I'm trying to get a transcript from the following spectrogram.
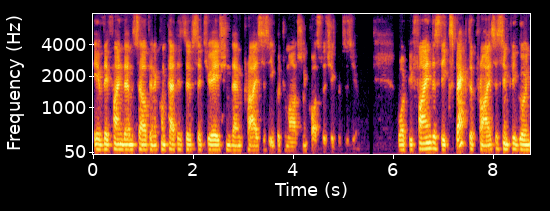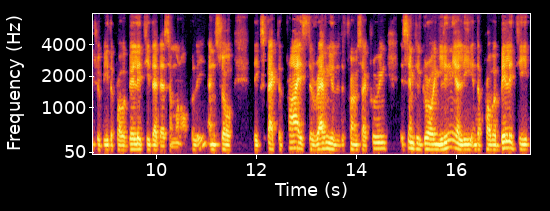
If they find themselves in a competitive situation, then price is equal to marginal cost, which equal to zero what we find is the expected price is simply going to be the probability that there's a monopoly. And so the expected price, the revenue that the firms are accruing, is simply growing linearly in the probability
